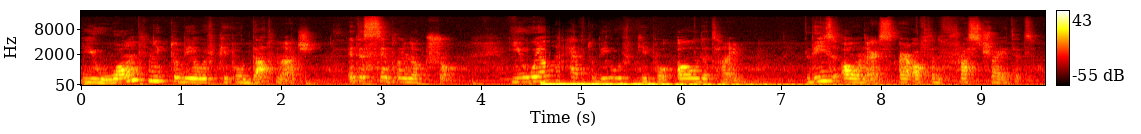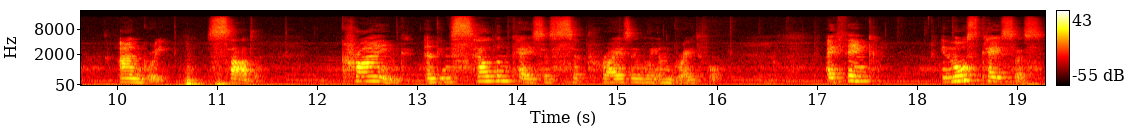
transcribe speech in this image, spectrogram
you won't need to deal with people that much, it is simply not true. You will have to deal with people all the time. These owners are often frustrated, angry, sad, crying, and in seldom cases surprisingly ungrateful. I think, in most cases,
